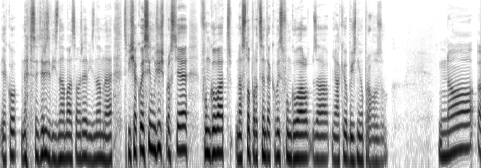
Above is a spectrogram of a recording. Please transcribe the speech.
jako, nechci říct význam, ale samozřejmě význam ne. Spíš jako jestli můžeš prostě fungovat na 100%, jako bys fungoval za nějakého běžného provozu. No, uh,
